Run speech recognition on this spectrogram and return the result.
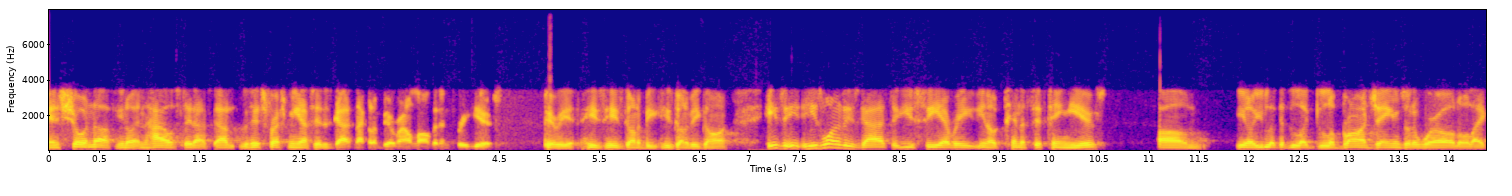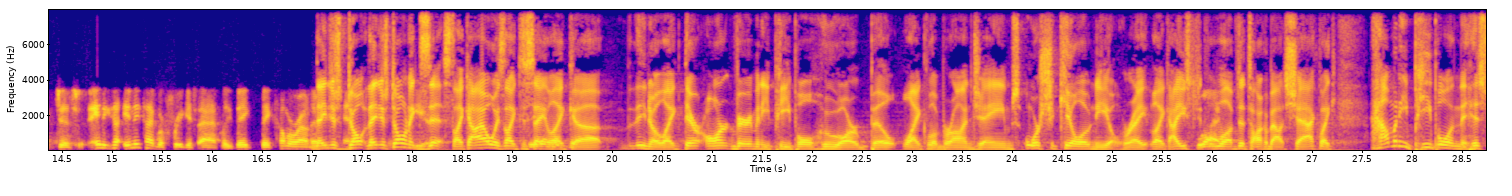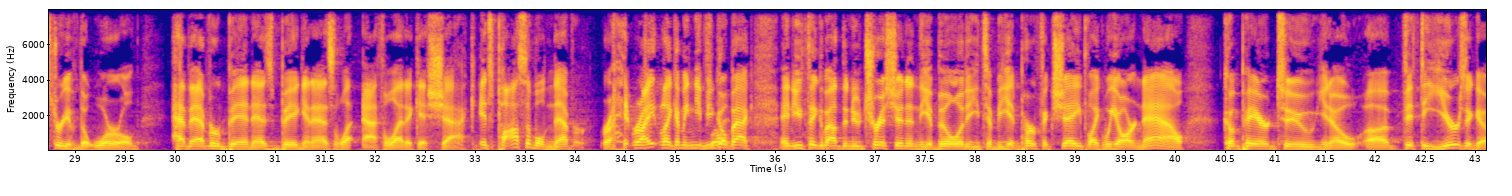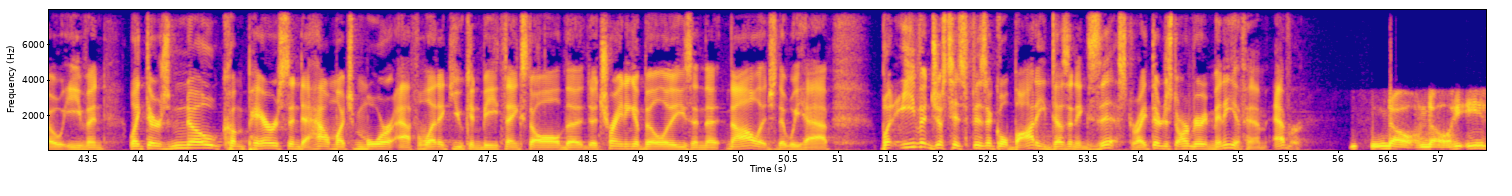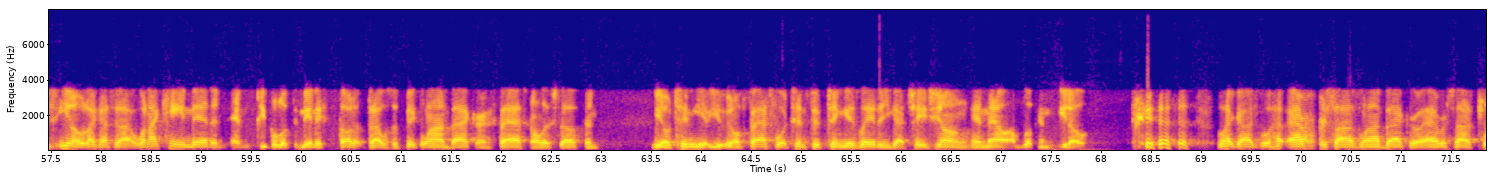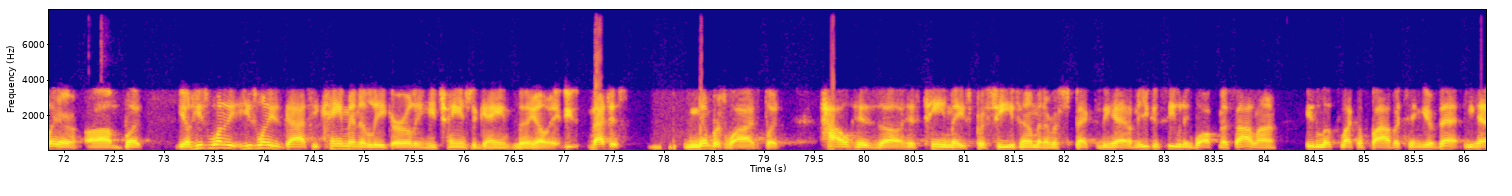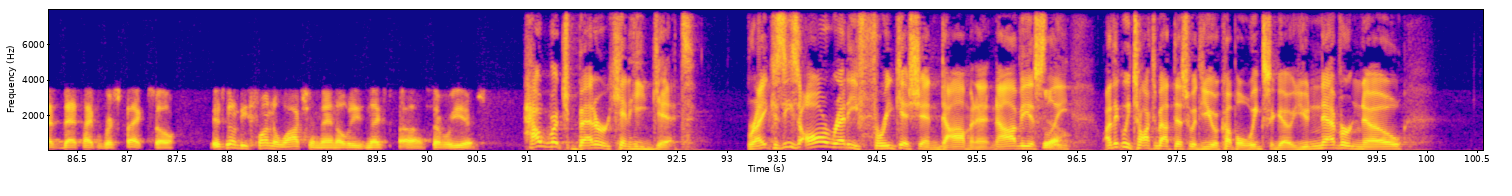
And sure enough, you know, in Ohio State, I, I, his freshman year, I said this guy's not going to be around longer than three years. Period. He's he's going to be he's going to be gone. He's he's one of these guys that you see every you know ten to fifteen years. Um, you know, you look at like LeBron James of the world, or like just any any type of freakish athlete. They they come around. They just don't. They just don't years. exist. Like I always like to say, Yeah, like uh, you know, like there aren't very many people who are built like LeBron James or Shaquille O'Neal, right? Like I used to Right. love to talk about Shaq. Like how many people in the history of the world have ever been as big and as le- athletic as Shaq? It's possible never, right? Right? Like I mean, if you go back and you think about the nutrition and the ability to be in perfect shape like we are now compared to you know uh, 50 years ago even like there's no comparison to how much more athletic you can be thanks to all the, the training abilities and the knowledge that we have but even just his physical body doesn't exist right there just aren't very many of him ever No, no. He, he's, you know, like I said, I, when I came in and, and people looked at me and they thought that I was a big linebacker and fast and all that stuff. And, you know, 10 year, you know, fast forward 10, 15 years later, you got Chase Young, and now I'm looking, you know, like I average size linebacker or average size player. Um, but, you know, he's one of the, he's one of these guys. He came in the league early. And he changed the game. You know, not just numbers wise, but how his uh, his teammates perceive him and the respect that he has. I mean, you can see when he walks on the sideline, he looks like a five or ten year vet. He has that type of respect. So it's going to be fun to watch him, man, over these next uh, several years. How much better can he get? Right? Because he's already freakish and dominant. And obviously, Yeah. I think we talked about this with you a couple weeks ago. You never know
